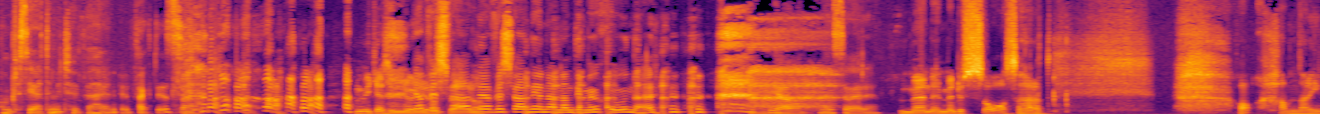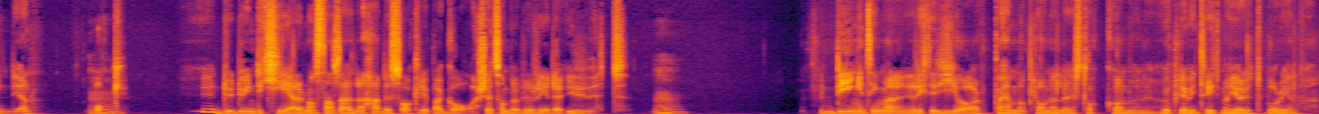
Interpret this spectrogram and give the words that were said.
komplicerat i mitt huvud här nu faktiskt. Vi kanske nöjer Jag oss där försvann, då. jag försvann i en annan dimension här. ja, men så är det. Men, men du sa så här att ja, hamnar i Indien och du, du indikerade någonstans att du hade saker i bagaget som behövde reda ut. Mm. Det är ingenting man riktigt gör på hemmaplan eller i Stockholm. Jag upplever inte riktigt man gör i Göteborg i alla fall.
